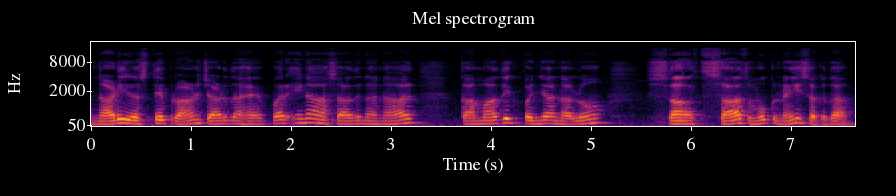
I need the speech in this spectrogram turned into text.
ਨਾੜੀ ਰਸਤੇ ਪ੍ਰਾਣ ਚਾੜਦਾ ਹੈ, ਪਰ ਇਹਨਾਂ ਸਾਧਨਾ ਨਾਲ ਕਾਮਾਦਿਕ ਪੰਜਾਂ ਨਾਲੋਂ ਸਾਥ ਸਾਥ ਮੁਕ ਨਹੀਂ ਸਕਦਾ।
